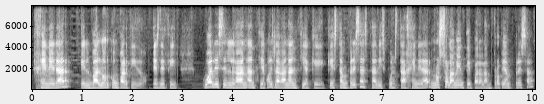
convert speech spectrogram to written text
generar el valor compartido. Es decir, cuál es el ganancia, cuál es la ganancia que, esta empresa está dispuesta a generar, no solamente para la propia empresa,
